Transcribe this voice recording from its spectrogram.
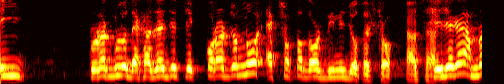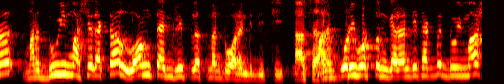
এই প্রোডাক্টগুলো দেখা যায় যে চেক করার জন্য এক সপ্তাহ দশ দিনই যথেষ্ট। আচ্ছা। সেই জায়গায় আমরা মানে দুই মাসের একটা লং টাইম রিপ্লেসমেন্ট ওয়ারেন্টি দিচ্ছি। আচ্ছা। মানে পরিবর্তন গ্যারান্টি থাকবে দুই মাস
